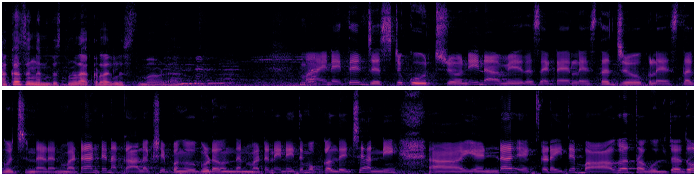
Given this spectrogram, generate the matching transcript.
ఆకాశం కనిపిస్తుంది అక్కడ తగిలిస్తుంది ఆవిడ మా ఆయన అయితే జస్ట్ కూర్చొని నా మీద సెటైర్లు వేస్తా జోకులు వేస్తా కూర్చున్నాడు అనమాట అంటే నాకు కాలక్షేపంగా కూడా ఉందన్నమాట నేనైతే మొక్కలు తెచ్చి అన్ని ఎండ ఎక్కడైతే బాగా తగులుతుందో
